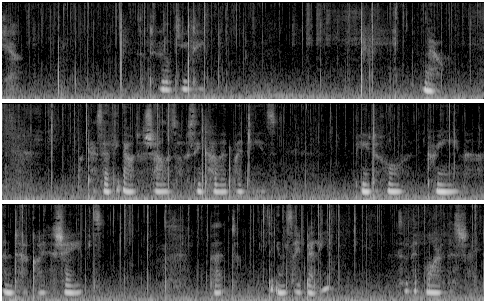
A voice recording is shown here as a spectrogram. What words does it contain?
Yeah. Such a little cutie. Now, like I said, the outer shell is covered by these beautiful green and turquoise shades, but the inside belly is a bit more of this shade,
